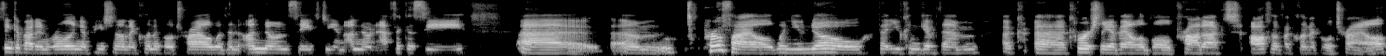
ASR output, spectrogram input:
think about enrolling a patient on a clinical trial with an unknown safety and unknown efficacy uh, um, profile when you know that you can give them a, a, commercially available product off of a clinical trial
